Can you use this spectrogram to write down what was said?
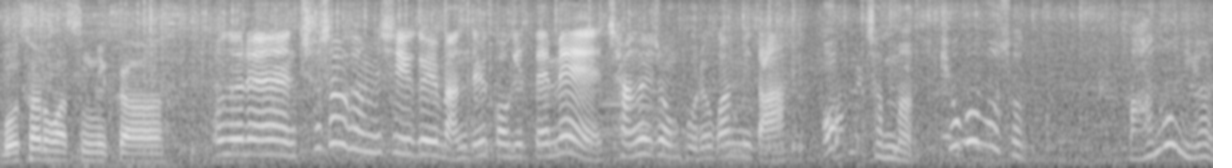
뭐 사러 왔습니까? 오늘은 추석 음식을 만들 거기 때문에 장을 좀 보려고 합니다. 어? 잠만. 표고버섯 만 원이야.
